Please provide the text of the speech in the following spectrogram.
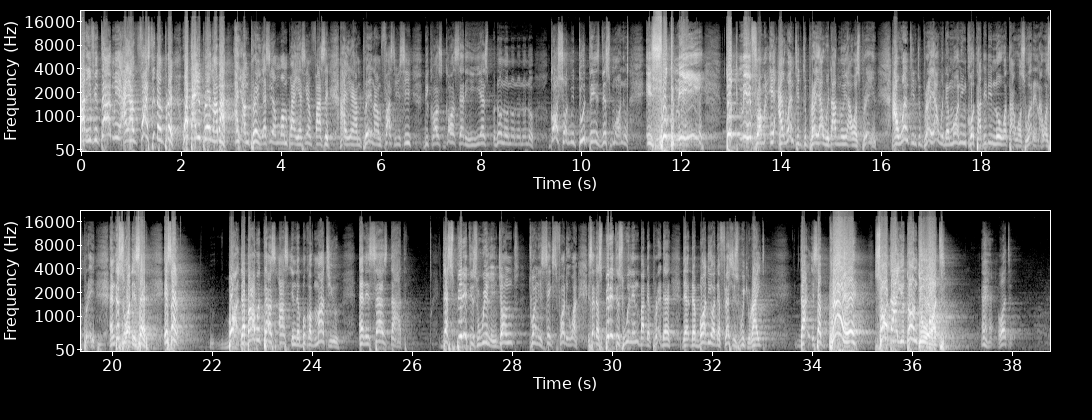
But if you tell me I am fasting and praying, what are you praying about? I am praying. Yes, I'm mom Yes, I'm fasting. I am praying. I'm fasting. You see, because God said He hears. No, no, no, no, no, no. God showed me two things this morning. It shook me. Took me from. I went into prayer without knowing I was praying. I went into prayer with a morning coat. I didn't know what I was wearing. I was praying, and this is what He said. He said, "But the Bible tells us in the book of Matthew, and it says that the spirit is willing." John 26, 41. He said, The spirit is willing, but the, the, the, the body or the flesh is weak, right? That he said, Pray so that you don't do what? Eh, what?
